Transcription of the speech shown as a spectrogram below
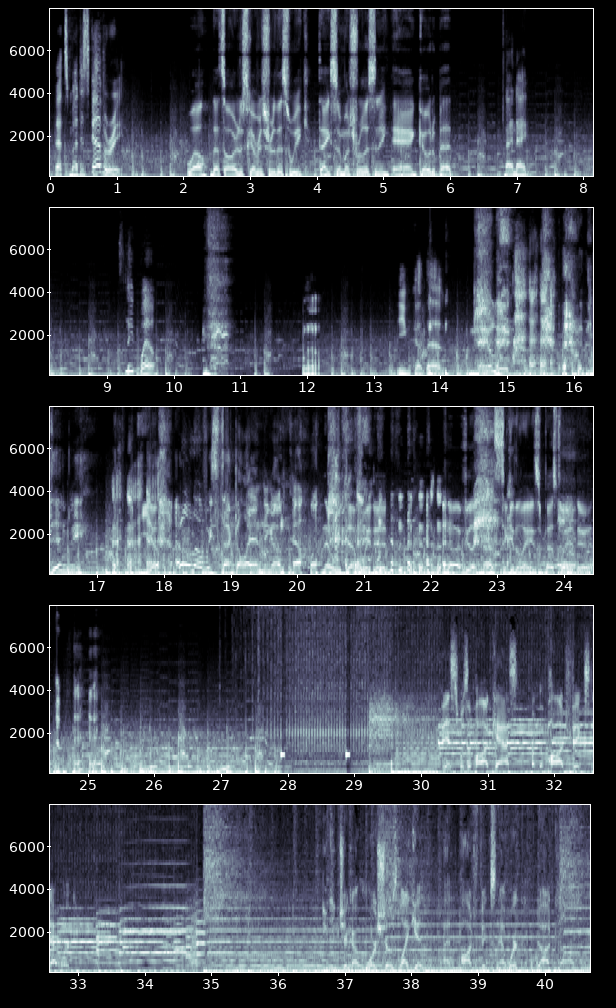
that's my discovery. Well, that's all our discoveries for this week. Thanks so much for listening and go to bed. Night night. Sleep well. Well, you can cut that. Nailed it. did we? Yep. I don't know if we stuck the landing on that one. No, we definitely did. No, I feel like not sticking the landing is the best way to do it. This was a podcast from the Podfix Network. You can check out more shows like it at podfixnetwork.com.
